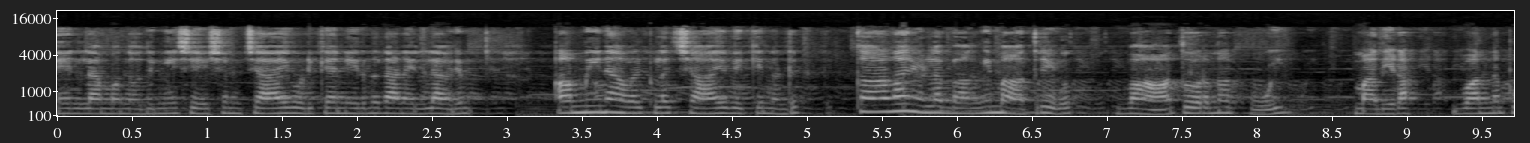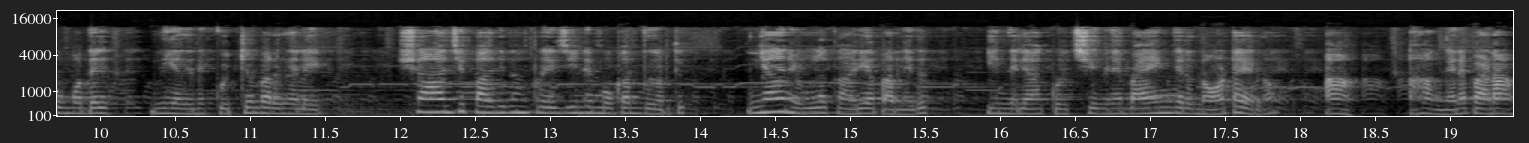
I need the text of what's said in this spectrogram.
എല്ലാം ഒന്ന് ഒതുങ്ങിയ ശേഷം ചായ കുടിക്കാൻ ഇരുന്നതാണ് എല്ലാവരും. അമ്മീന അവൾക്കുള്ള ചായ വെക്കുന്നുണ്ട്. കാണാനുള്ള ഭംഗി മാത്രമേ ഉള്ളൂ. വാ തുറന്നാ പോയി. മതിയടാ വന്നപ്പോ മുതൽ നീ അതിനെ കുറ്റം പറഞ്ഞല്ലേ? ഷാജി പതിവും പ്രജീന്റെ മുഖം വീർത്തു. ഞാനുള്ള കാര്യ പറഞ്ഞത്. ഇന്നലെ ആ കൊച്ചുവിനെ ഭയങ്കര നോട്ടായിരുന്നു. ആ അങ്ങനെ പണ.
